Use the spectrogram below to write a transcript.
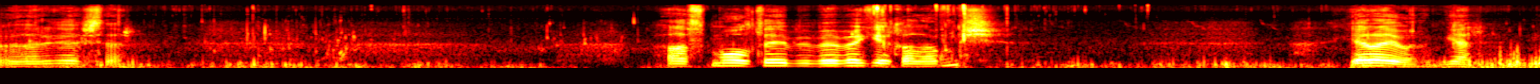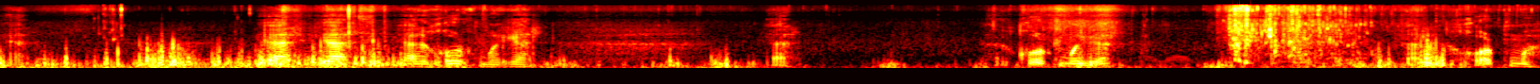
Evet arkadaşlar. Asma oltaya bir bebek yakalanmış. Gel hayvanım gel. Gel. Gel gel gel korkma. Gel korkma gel. Gel korkma.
